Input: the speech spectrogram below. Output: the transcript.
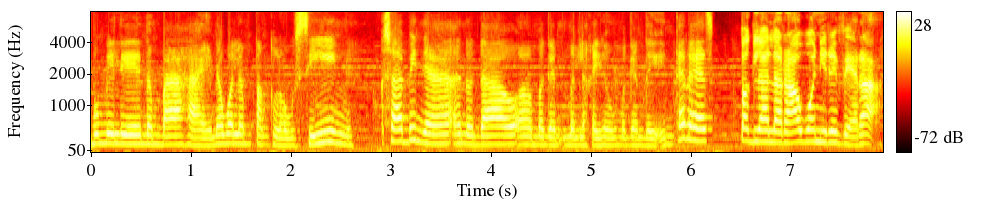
bumili ng bahay na walang pang closing. Sabi niya, ano daw, ah, magan- malaki yung maganda yung interest. Paglalarawan ni Rivera,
